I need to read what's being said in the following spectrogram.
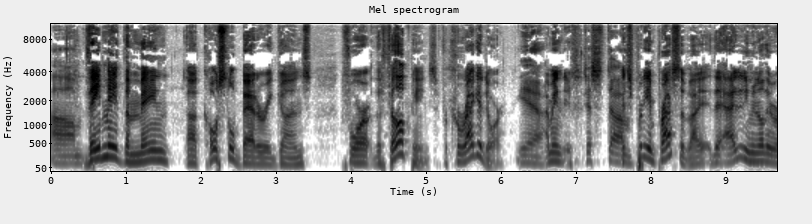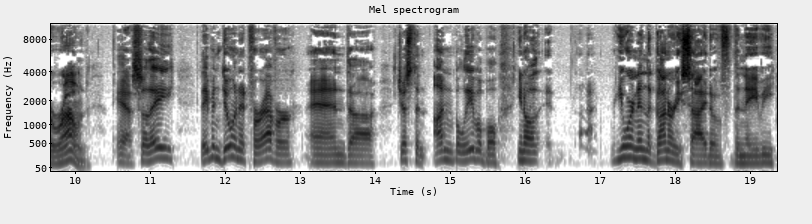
Um, They made the main uh, coastal battery guns for the Philippines for Corregidor. yeah, I mean, it's just um, it's pretty impressive. I they, I didn't even know they were around. Yeah, so they they've been doing it forever, and uh, just an unbelievable. You know, you weren't in the gunnery side of the Navy,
